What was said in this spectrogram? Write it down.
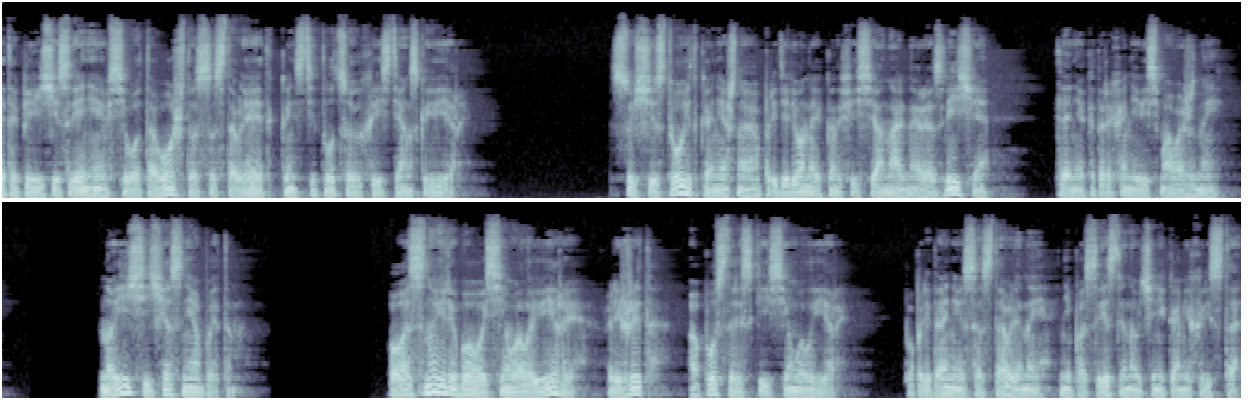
Это перечисление всего того, что составляет конституцию христианской веры. Существует, конечно, определенные конфессиональные различия, для некоторых они весьма важны. Но речь сейчас не об этом. В основе любого символа веры лежит апостольский символ веры, по преданию составленный непосредственно учениками Христа.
